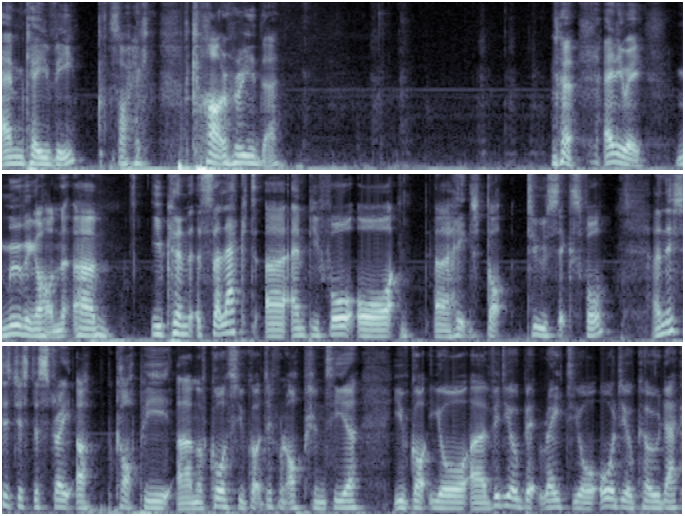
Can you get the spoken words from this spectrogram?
MKV. Sorry, I can't read there. anyway, moving on. Um, you can select uh, MP4 or uh, H.264 and this is just a straight up copy. Um, of course, you've got different options here. You've got your uh, video bitrate, your audio codec.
